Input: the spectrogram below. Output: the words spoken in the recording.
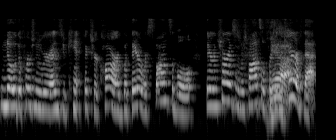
no, the person who rear ends you can't fix your car, but they are responsible. Their insurance is responsible for Yeah. taking care of that.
